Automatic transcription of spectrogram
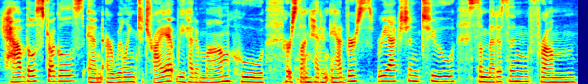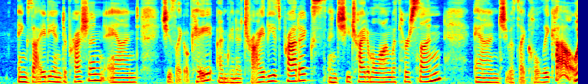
have those struggles and are willing to try it. We had a mom who her son had an adverse reaction to some medicine from anxiety and depression. And she's like, okay, I'm going to try these products. And she tried them along with her son. And she was like, holy cow.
